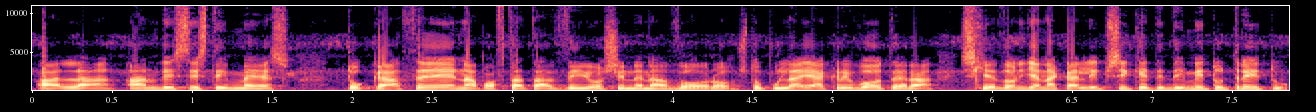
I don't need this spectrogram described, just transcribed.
Αλλά αν δεις τις τιμές, το κάθε ένα από αυτά τα δύο συν ένα δώρο στο πουλάει ακριβότερα σχεδόν για να καλύψει και την τιμή του τρίτου.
